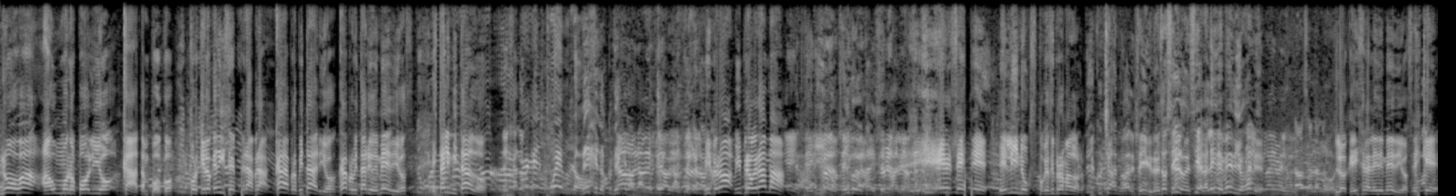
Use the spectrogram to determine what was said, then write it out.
no va a un monopolio K tampoco, porque lo que dice, espera, espera, cada propietario, cada propietario de medios está limitado. Déjalo. pueblo. Déjelo, déjelo. Mi programa, mi programa Seguí, seguí con lo que está diciendo, dale. es este el Linux, porque soy programador. Estoy escuchando, dale, seguí. Eso sí lo decía, la ley de medios, dale. Lo que dice la ley de medios es que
